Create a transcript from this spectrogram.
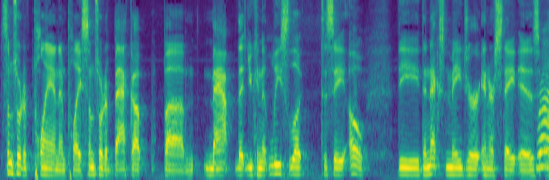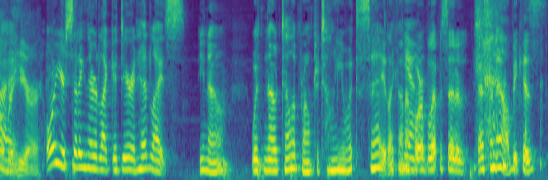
some sort of plan in place, some sort of backup um map that you can at least look to see. Oh, the the next major interstate is over here. Or you're sitting there like a deer in headlights, you know, with no teleprompter telling you what to say, like on Yeah. a horrible episode of SNL, because,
